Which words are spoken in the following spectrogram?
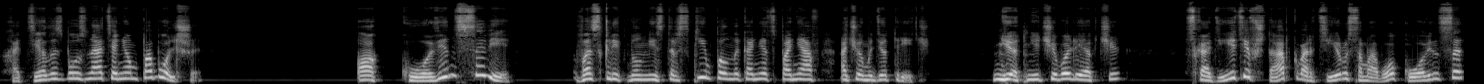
Хотелось бы узнать о нем побольше. — О Ковинсове? — воскликнул мистер Скимпл, наконец поняв, о чем идет речь. — Нет ничего легче. Сходите в штаб-квартиру самого Ковинса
